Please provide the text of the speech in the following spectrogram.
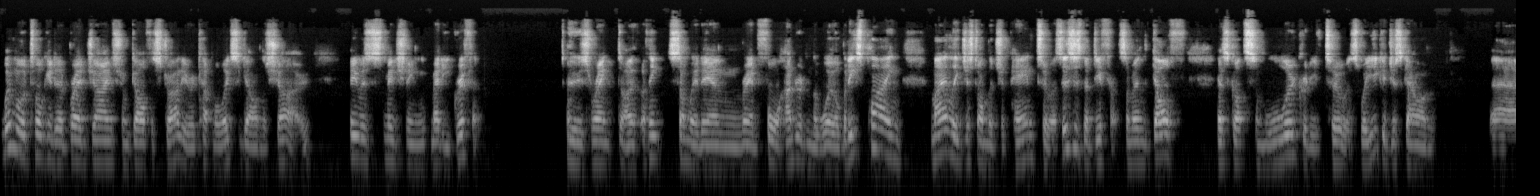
when we were talking to Brad James from Golf Australia a couple of weeks ago on the show, he was mentioning Matty Griffin, who's ranked, I think, somewhere down around 400 in the world, but he's playing mainly just on the Japan tour. So this is the difference. I mean, golf has got some lucrative tours where you could just go and uh,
